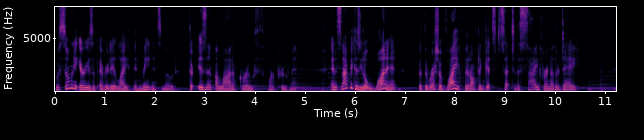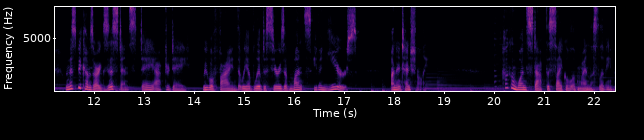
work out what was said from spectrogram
With so many areas of everyday life in maintenance mode, there isn't a lot of growth or improvement. And it's not because you don't want it, but the rush of life, it often gets set to the side for another day. When this becomes our existence, day after day, we will find that we have lived a series of months, even years, unintentionally. How can one stop the cycle of mindless living?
